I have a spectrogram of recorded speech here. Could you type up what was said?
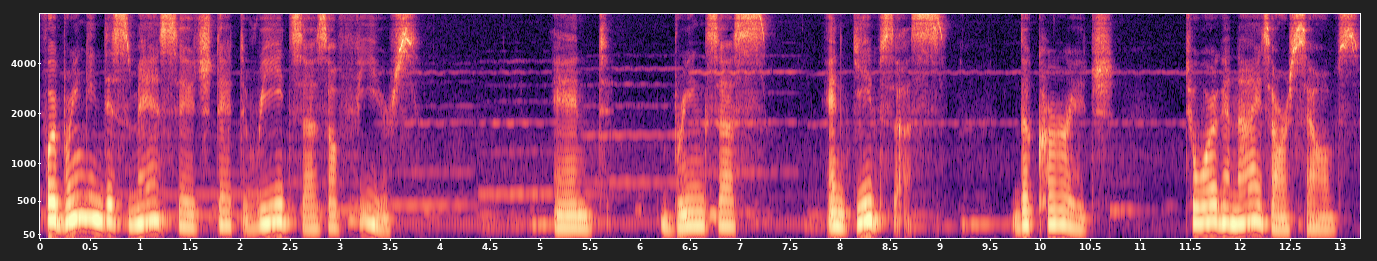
for bringing this message that rids us of fears and brings us and gives us the courage to organize ourselves,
